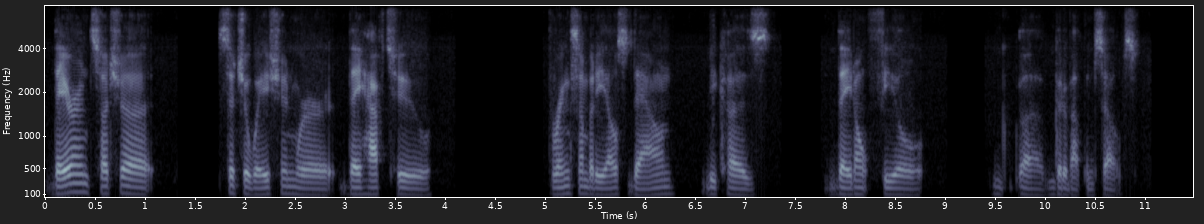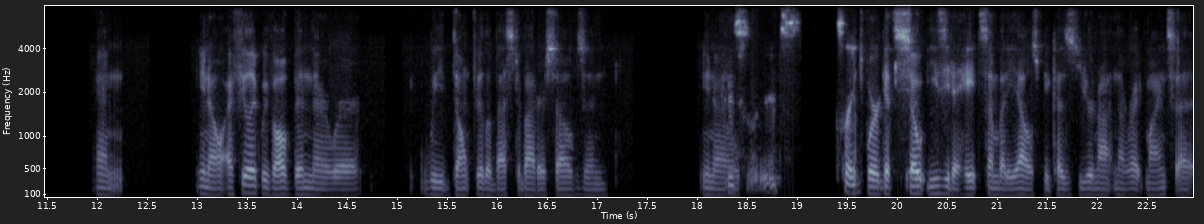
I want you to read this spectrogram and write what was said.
they're in such a situation where they have to bring somebody else down because they don't feel uh, good about themselves. And you know, I feel like we've all been there where we don't feel the best about ourselves, and you know, It's it's it's like it's where it gets so easy to hate somebody else because you're not in the right mindset.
